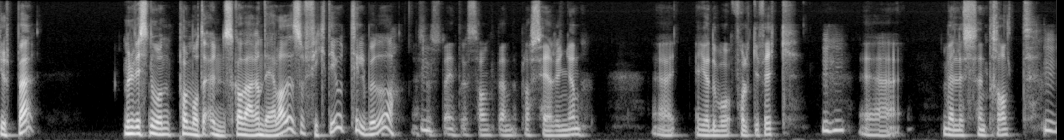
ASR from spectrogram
gruppe, men hvis noen på en måte ønska å være en del av det, så fikk de jo tilbudet, da. Jeg syns det er interessant den plasseringen eh, jødefolket fikk. Mhm. Eh, veldig sentralt, Mm.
